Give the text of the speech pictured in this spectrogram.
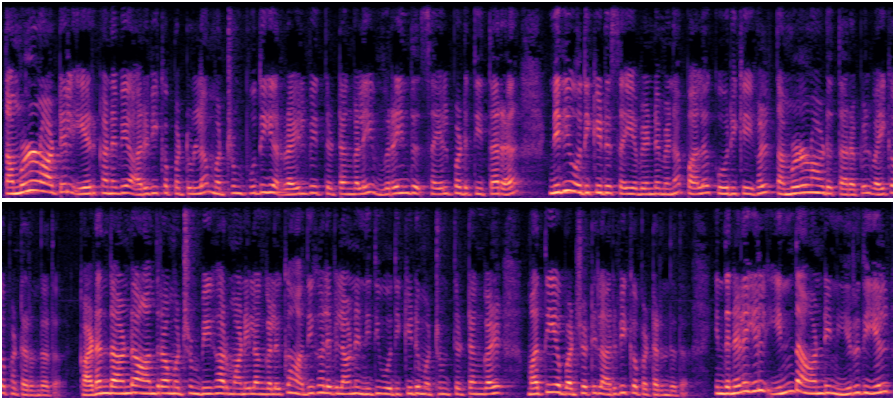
தமிழ்நாட்டில் ஏற்கனவே அறிவிக்கப்பட்டுள்ள மற்றும் புதிய ரயில்வே திட்டங்களை விரைந்து செயல்படுத்தி தர நிதி ஒதுக்கீடு செய்ய வேண்டும் என பல கோரிக்கைகள் தமிழ்நாடு தரப்பில் வைக்கப்பட்டிருந்தது. கடந்த ஆண்டு ஆந்திரா மற்றும் பீகார் மாநிலங்களுக்கு அதிக அளவிலான நிதி ஒதுக்கீடு மற்றும் திட்டங்கள் மத்திய பட்ஜெட்டில் அறிவிக்கப்பட்டிருந்தது. இந்த நிலையில் இந்த ஆண்டின் இறுதியில்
